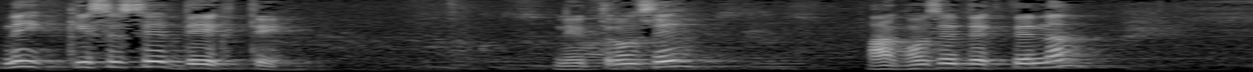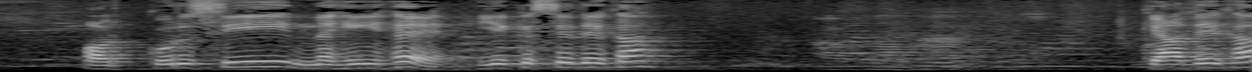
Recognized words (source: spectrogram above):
नहीं किस से देखते? नेत्रों से? आँखों से देखते ना? और कुर्सी नहीं है ये किससे देखा? क्या देखा?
